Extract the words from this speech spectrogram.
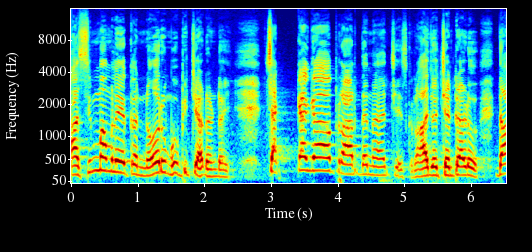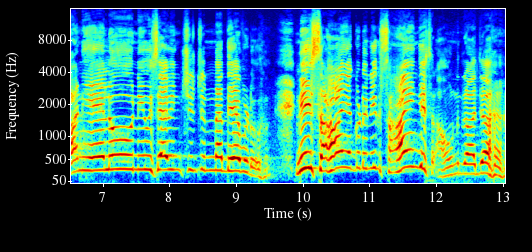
ఆ సింహముల యొక్క నోరు మూపించాడు చక్కగా ప్రార్థన చేసుకు. రాజు వచ్చి అంటాడు దానియేలు నీవు సేవించుచున్న దేవుడు నీ సహాయకుడు నీకు సహాయం చేశాడు. అవును రాజా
